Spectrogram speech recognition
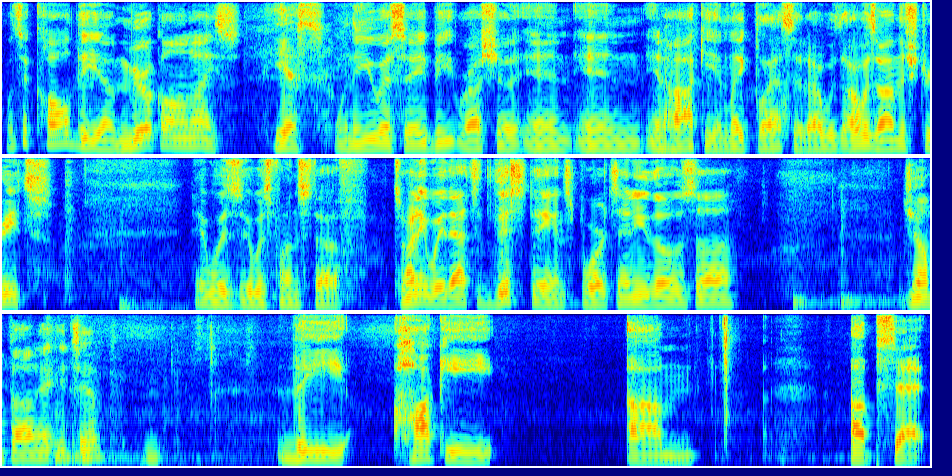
what's it called? The uh, Miracle on Ice. Yes. When the USA beat Russia in, in, in hockey in Lake Placid, I was I was on the streets. It was it was fun stuff. So anyway, that's this day in sports. Any of those uh, jump out at you, Tim? The hockey um, upset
